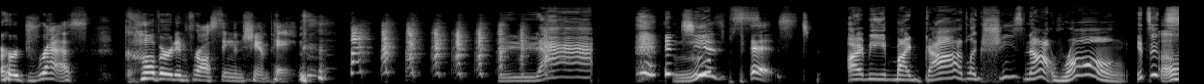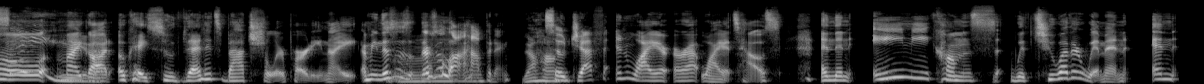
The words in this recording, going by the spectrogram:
her dress covered in frosting and champagne, and she is pissed. I mean, my God, like she's not wrong. It's insane. Oh my god. Okay, so then it's bachelor party night. I mean, this is there's a lot happening. Uh-huh. So Jeff and Wyatt are at Wyatt's house, and then Amy comes with two other women, and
